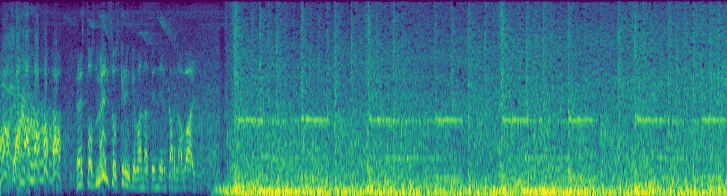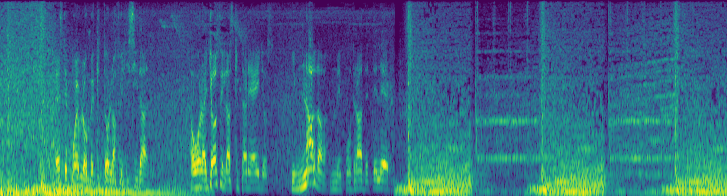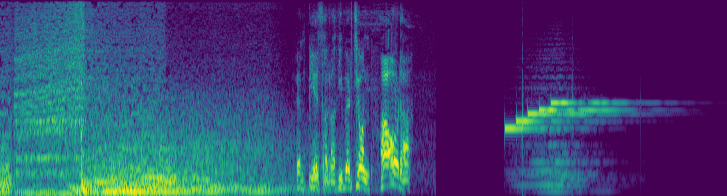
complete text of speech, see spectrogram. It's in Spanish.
Estos mensos creen que van a tener carnaval. Este pueblo me quitó la felicidad. Ahora yo se las quitaré a ellos y nada me podrá detener. Empieza la diversión ahora.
